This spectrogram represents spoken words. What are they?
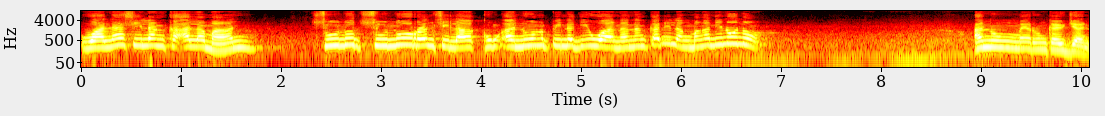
wala silang kaalaman, sunod-sunuran sila kung ano ang pinag-iwanan ng kanilang mga ninuno. Anong meron kayo dyan?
